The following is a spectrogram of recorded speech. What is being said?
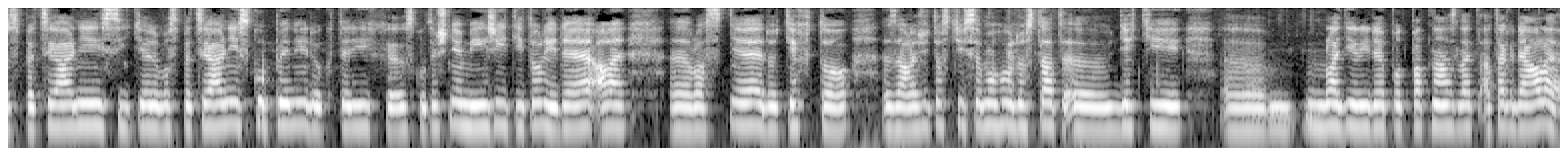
speciální sítě nebo speciální skupiny, do kterých skutečně míří tito lidé, ale vlastně do těchto záležitostí se mohou dostat děti, Eh, mladí lidé pod 15 let a tak dále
